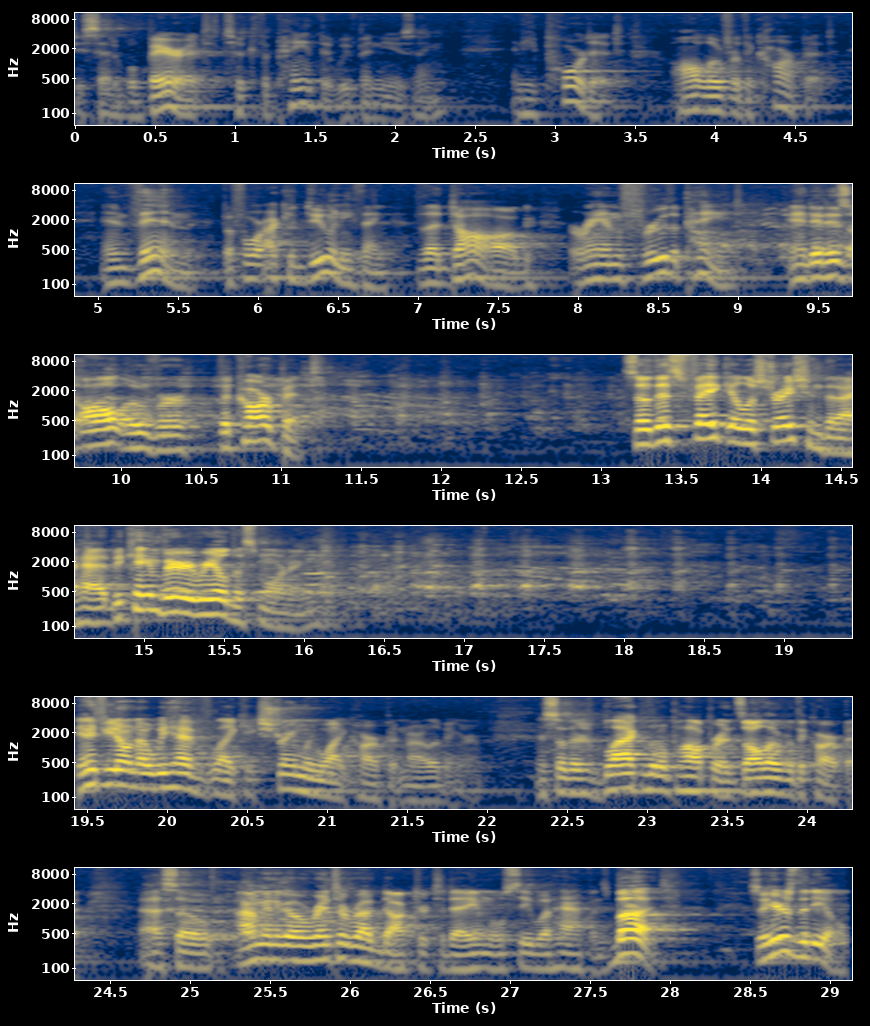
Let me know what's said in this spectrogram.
She said, Well, Barrett took the paint that we've been using and he poured it all over the carpet. And then, before I could do anything, the dog ran through the paint and it is all over the carpet. So, this fake illustration that I had became very real this morning. And if you don't know, we have like extremely white carpet in our living room. And so there's black little paw prints all over the carpet. Uh, so I'm going to go rent a rug doctor today and we'll see what happens. But, so here's the deal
